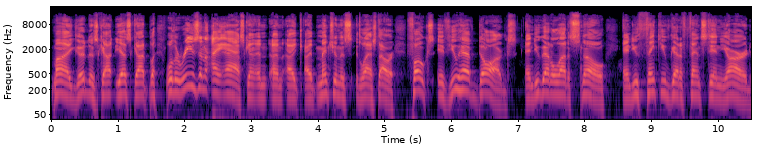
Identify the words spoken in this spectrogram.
My goodness, God, yes, God bless. Well, the reason I ask, and, and I, I mentioned this last hour, folks, if you have dogs and you got a lot of snow and you think you've got a fenced in yard,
